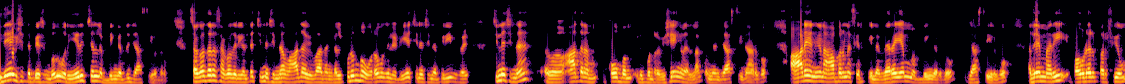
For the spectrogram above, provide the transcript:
இதே விஷயத்த பேசும்போது ஒரு எரிச்சல் அப்படிங்கிறது ஜாஸ்தி வந்துடும் சகோதர சகோதரிகள்கிட்ட சின்ன சின்ன வாத விவாதங்கள் குடும்ப உறவுகளிடையே சின்ன சின்ன பிரிவுகள் சின்ன சின்ன ஆதரம் கோபம் இது போன்ற விஷயங்கள் எல்லாம் கொஞ்சம் ஜாஸ்தி தான் இருக்கும். ஆடை அணிகள் ஆபரண சேர்க்கையில் விரயம் அப்படிங்கிறதும் ஜாஸ்தி இருக்கும். அதே மாதிரி பவுடர் பர்ஃப்யூம்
